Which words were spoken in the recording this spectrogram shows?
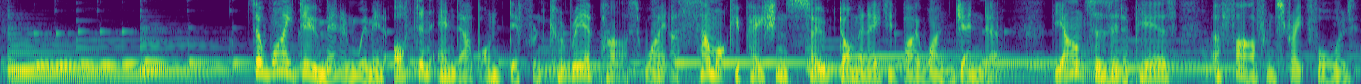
So why do men and women often end up on different career paths? Why are some occupations so dominated by one gender? The answers, it appears, are far from straightforward.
